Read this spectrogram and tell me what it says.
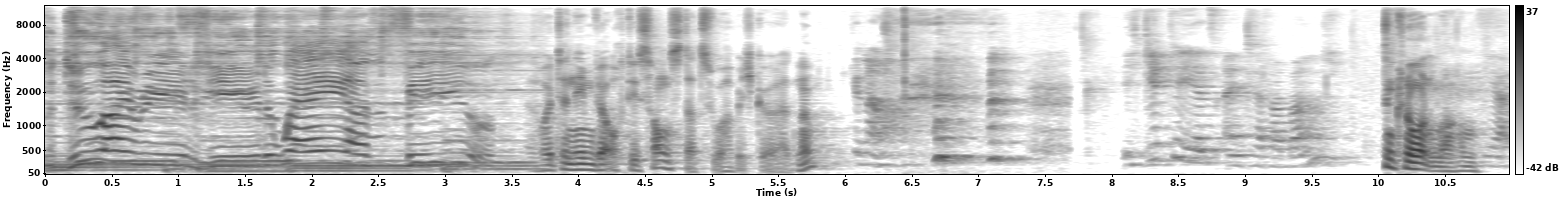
But do I really feel the way I feel? Heute nehmen wir auch die Songs dazu, habe ich gehört, ne? Einen Knoten machen. Ja.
